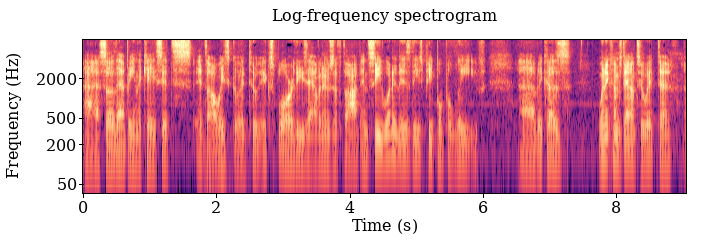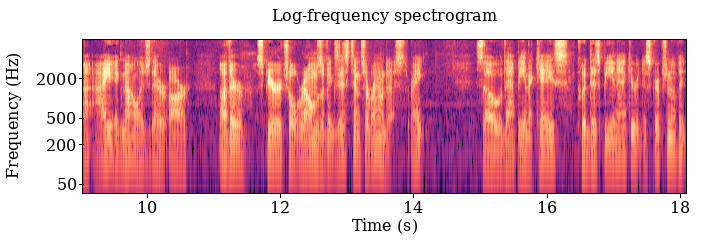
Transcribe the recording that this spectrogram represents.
Uh, so that being the case, it's it's always good to explore these avenues of thought and see what it is these people believe, uh, because when it comes down to it, uh, I, acknowledge there are other spiritual realms of existence around us, right? So that being the case, could this be an accurate description of it?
